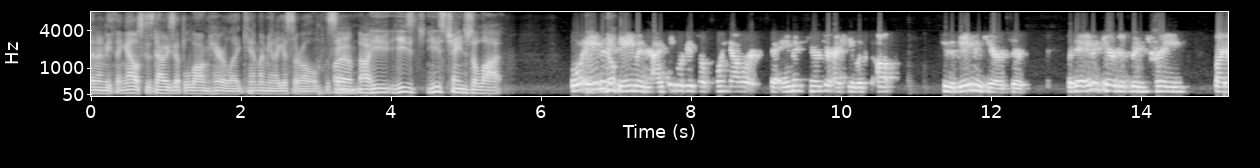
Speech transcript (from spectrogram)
than anything else because now he's got the long hair like him. I mean I guess they're all the Oh, same. Yeah. no, he he's he's changed a lot. Well, Aemon no- and Daemon, I think we're getting to a point now where the Aemon character actually looks up to the Daemon character, but the Aemon character's been trained by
